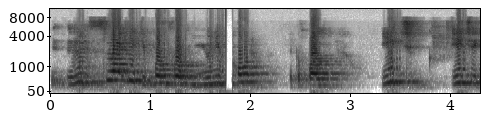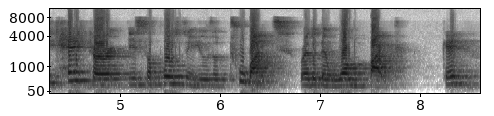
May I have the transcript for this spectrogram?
it is slightly different from Unicode, but each each character is supposed to use two bytes rather than one byte. Okay,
